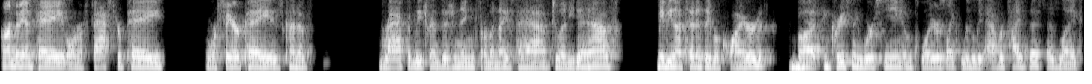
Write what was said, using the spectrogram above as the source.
on demand pay or faster pay or fair pay is kind of rapidly transitioning from a nice to have to a need to have maybe not technically required but increasingly we're seeing employers like literally advertise this as like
